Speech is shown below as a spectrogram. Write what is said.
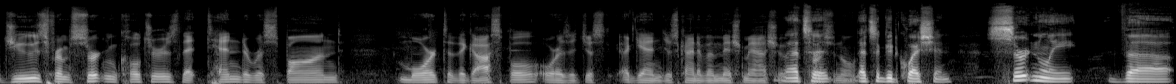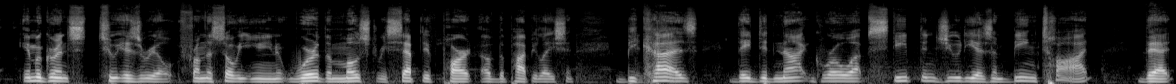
Jews from certain cultures that tend to respond more to the gospel, or is it just, again, just kind of a mishmash of That's personal? a that's a good question. Certainly, the immigrants to Israel from the Soviet Union were the most receptive part of the population because they did not grow up steeped in Judaism, being taught that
